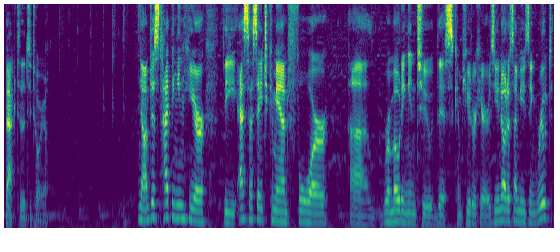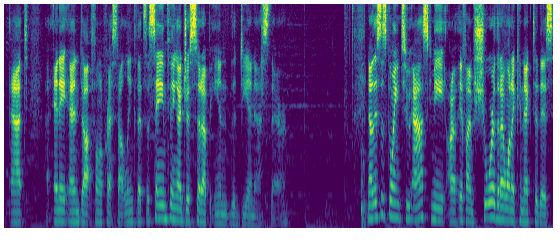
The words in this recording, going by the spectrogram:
Back to the tutorial. Now I'm just typing in here the SSH command for uh, remoting into this computer here. As you notice, I'm using root at uh, nan.funnelpress.link. That's the same thing I just set up in the DNS there. Now this is going to ask me uh, if I'm sure that I want to connect to this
